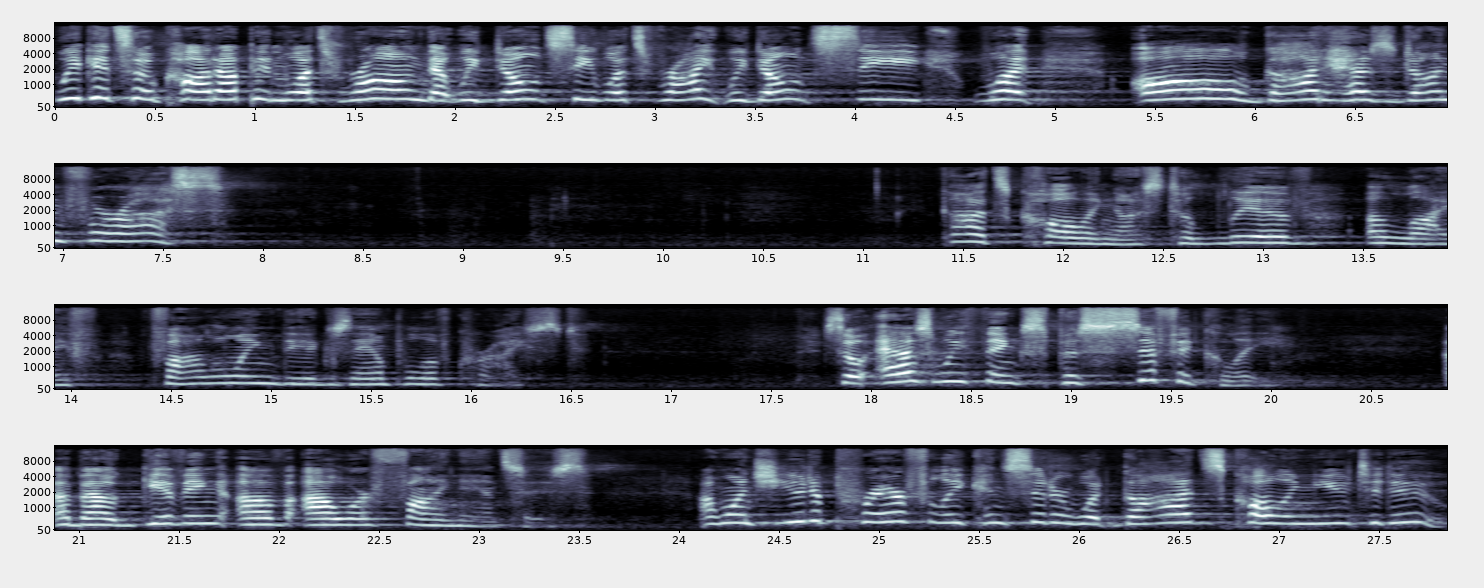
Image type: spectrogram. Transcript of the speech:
We get so caught up in what's wrong that we don't see what's right. We don't see what all God has done for us. God's calling us to live a life following the example of Christ. So, as we think specifically about giving of our finances, I want you to prayerfully consider what God's calling you to do.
